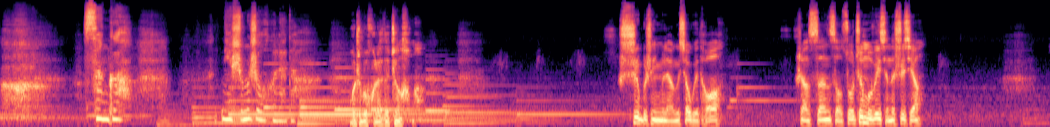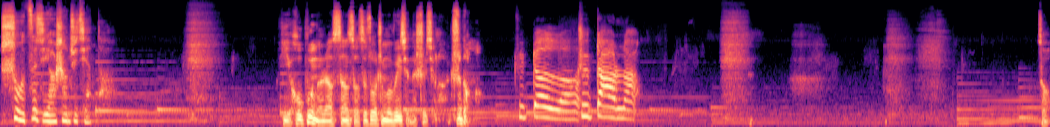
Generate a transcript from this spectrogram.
啊！三哥，你什么时候回来的？我这不回来的正好吗？是不是你们两个小鬼头，让三嫂做这么危险的事情？是我自己要上去捡的。以后不能让三嫂再做这么危险的事情了，知道吗？知道了，知道了。走。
